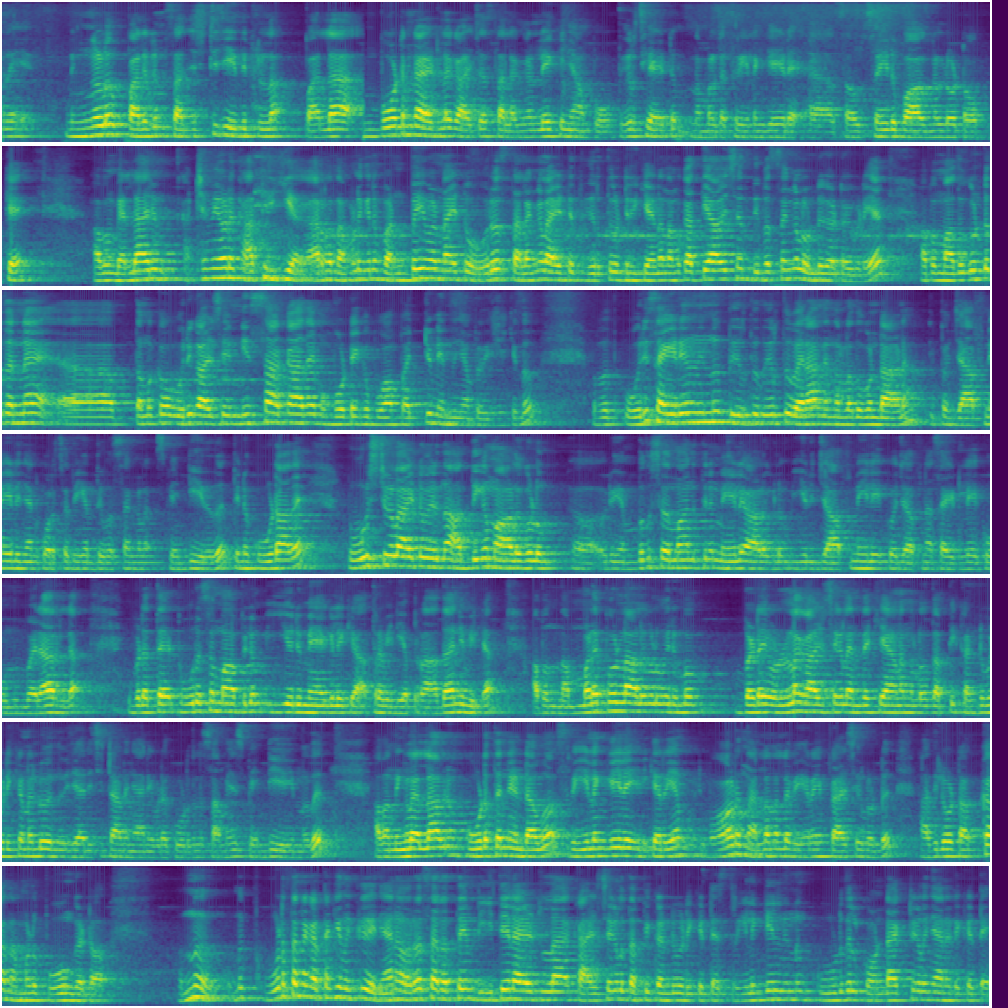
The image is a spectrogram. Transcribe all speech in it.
നിങ്ങൾ പലരും സജസ്റ്റ് ചെയ്തിട്ടുള്ള പല ഇമ്പോർട്ടന്റ് ആയിട്ടുള്ള കാഴ്ച സ്ഥലങ്ങളിലേക്ക് ഞാൻ പോകും തീർച്ചയായിട്ടും നമ്മളുടെ ശ്രീലങ്കയുടെ സൗത്ത് സൈഡ് ഭാഗങ്ങളിലോട്ടൊക്കെ അപ്പം എല്ലാവരും അക്ഷമയോടെ കാത്തിരിക്കുക. കാരണം നമ്മളിങ്ങനെ വൺ ബൈ വൺ ആയിട്ട് ഓരോ സ്ഥലങ്ങളായിട്ട് തീർത്തുകൊണ്ടിരിക്കുകയാണ്. നമുക്ക് അത്യാവശ്യം ദിവസങ്ങളുണ്ട് കേട്ടോ ഇവിടെ. അപ്പം അതുകൊണ്ട് തന്നെ നമുക്ക് ഒരു കാഴ്ചയും മിസ്സാക്കാതെ മുമ്പോട്ടേക്ക് പോകാൻ പറ്റുമെന്ന് ഞാൻ പ്രതീക്ഷിക്കുന്നു. അപ്പോൾ ഒരു സൈഡിൽ നിന്ന് തീർത്ത് തീർത്ത് വരാം എന്നുള്ളത് കൊണ്ടാണ് ഇപ്പം ജാഫ്നയിൽ ഞാൻ കുറച്ചധികം ദിവസങ്ങൾ സ്പെൻഡ് ചെയ്തത്. പിന്നെ കൂടാതെ ടൂറിസ്റ്റുകളായിട്ട് വരുന്ന അധികം ആളുകളും ഒരു എൺപത് ശതമാനത്തിന് മേലെ ആളുകളും ഈ ഒരു ജാഫ്നയിലേക്കോ ജാഫ്ന സൈഡിലേക്കോ ഒന്നും വരാറില്ല. ഇവിടുത്തെ ടൂറിസം മാപ്പിലും ഈ ഒരു മേഖലയ്ക്ക് അത്ര വലിയ പ്രാധാന്യമില്ല. അപ്പം നമ്മളെപ്പോലുള്ള ആളുകൾ വരുമ്പം ഇവിടെയുള്ള കാഴ്ചകൾ എന്തൊക്കെയാണെന്നുള്ളത് തപ്പി കണ്ടുപിടിക്കണമല്ലോ എന്ന് വിചാരിച്ചിട്ടാണ് ഇവിടെ കൂടുതൽ സമയം സ്പെൻഡ് ചെയ്യുന്നത്. അപ്പം നിങ്ങളെല്ലാവരും കൂടെ തന്നെ ഉണ്ടാവുക. ശ്രീലങ്കയിൽ എനിക്കറിയാം ഒരുപാട് നല്ല നല്ല വേറെയും കാഴ്ചകളുണ്ട്. അതിലോട്ടൊക്കെ നമ്മൾ പോവും കേട്ടോ. ഒന്ന് ഒന്ന് കൂടെ തന്നെ കട്ടയ്ക്ക് നിൽക്കുക ഞാൻ ഓരോ സ്ഥലത്തെയും ഡീറ്റെയിൽ ആയിട്ടുള്ള കാഴ്ചകൾ തപ്പി കണ്ടുപിടിക്കട്ടെ. ശ്രീലങ്കയിൽ നിന്നും കൂടുതൽ കോണ്ടാക്റ്റുകൾ ഞാൻ എടുക്കട്ടെ.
